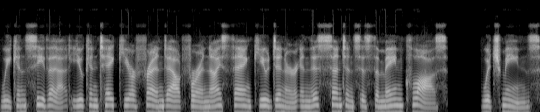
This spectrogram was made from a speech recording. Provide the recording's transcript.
we can see that you can take your friend out for a nice thank you dinner in this sentence is the main clause, which means,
